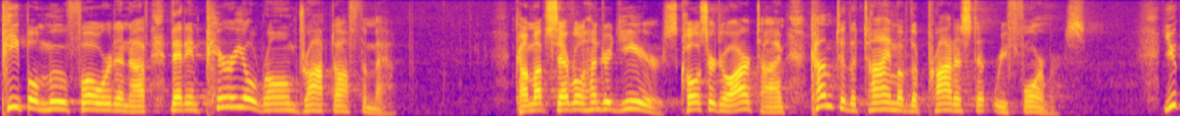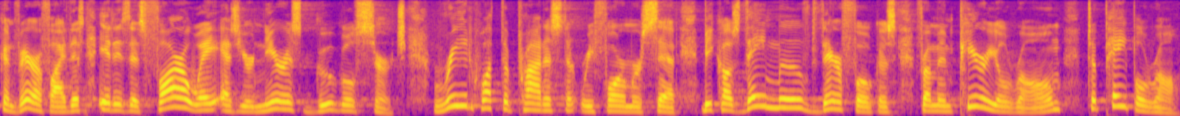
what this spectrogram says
people moved forward enough that imperial Rome dropped off the map. Come up several hundred years, closer to our time, come to the time of the Protestant reformers. You can verify this. It is as far away as your nearest Google search. Read what the Protestant reformers said because they moved their focus from imperial Rome to papal Rome.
